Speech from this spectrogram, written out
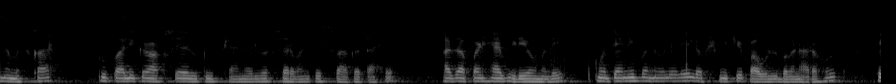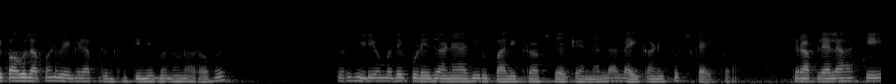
नमस्कार. रुपाली क्राफ्ट्स या यूट्यूब चॅनलवर सर्वांचे स्वागत आहे. आज आपण ह्या व्हिडिओमध्ये मोत्यांनी बनवलेले लक्ष्मीचे पाऊल बघणार आहोत. हे पाऊल आपण वेगळ्या पद्धतीने बनवणार आहोत. तर व्हिडिओमध्ये पुढे जाण्याआधी रुपाली क्राफ्ट्स या चॅनलला लाईक आणि सबस्क्राईब करा. तर आपल्याला हे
